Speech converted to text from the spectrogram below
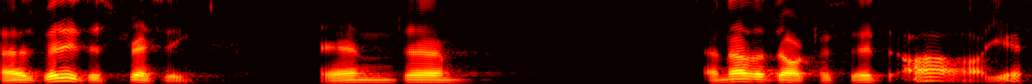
Uh, it was very distressing. And um, another doctor said, Ah, yes.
